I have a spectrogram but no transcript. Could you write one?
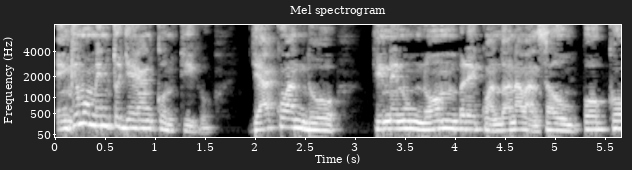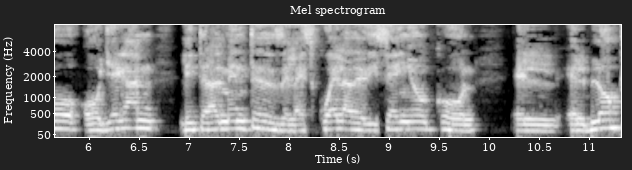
¿en qué momento llegan contigo? ¿Ya cuando tienen un nombre, cuando han avanzado un poco o llegan literalmente desde la escuela de diseño con el, el blog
